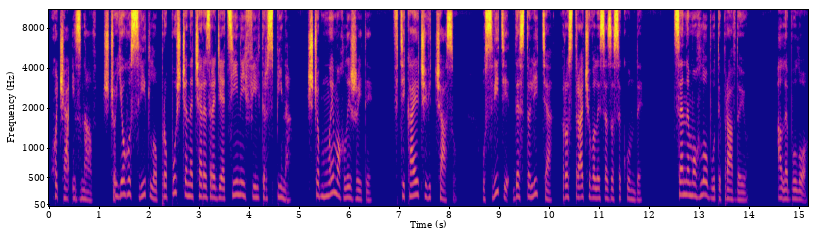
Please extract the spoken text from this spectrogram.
хоча і знав, що його світло пропущене через радіаційний фільтр спіна, щоб ми могли жити, втікаючи від часу, у світі, де століття розтрачувалися за секунди. Це не могло бути правдою, але було.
